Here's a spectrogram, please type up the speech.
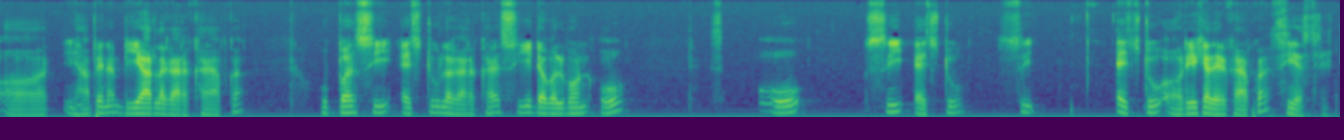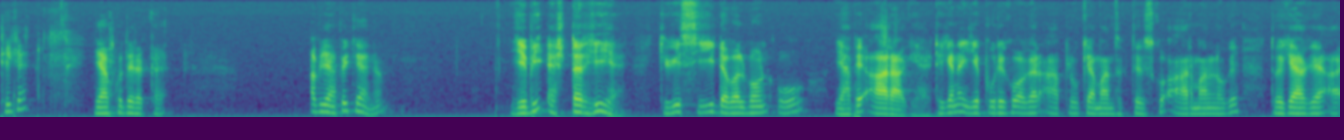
और यहाँ पे ना बी आर लगा रखा है आपका, ऊपर सी एच टू लगा रखा है C double bond O O C H two C H two और ये क्या दे रखा है आपका सी एस थ्री ठीक है? ये आपको दे रखा है। अब यहाँ पे क्या है ना ये भी एस्टर ही है क्योंकि सी डबल बॉन्ड ओ यहाँ पे आर आ गया है ठीक है ना? ये पूरे को अगर आप लोग क्या मान सकते हो इसको आर मान लोगे तो ये क्या आ गया?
